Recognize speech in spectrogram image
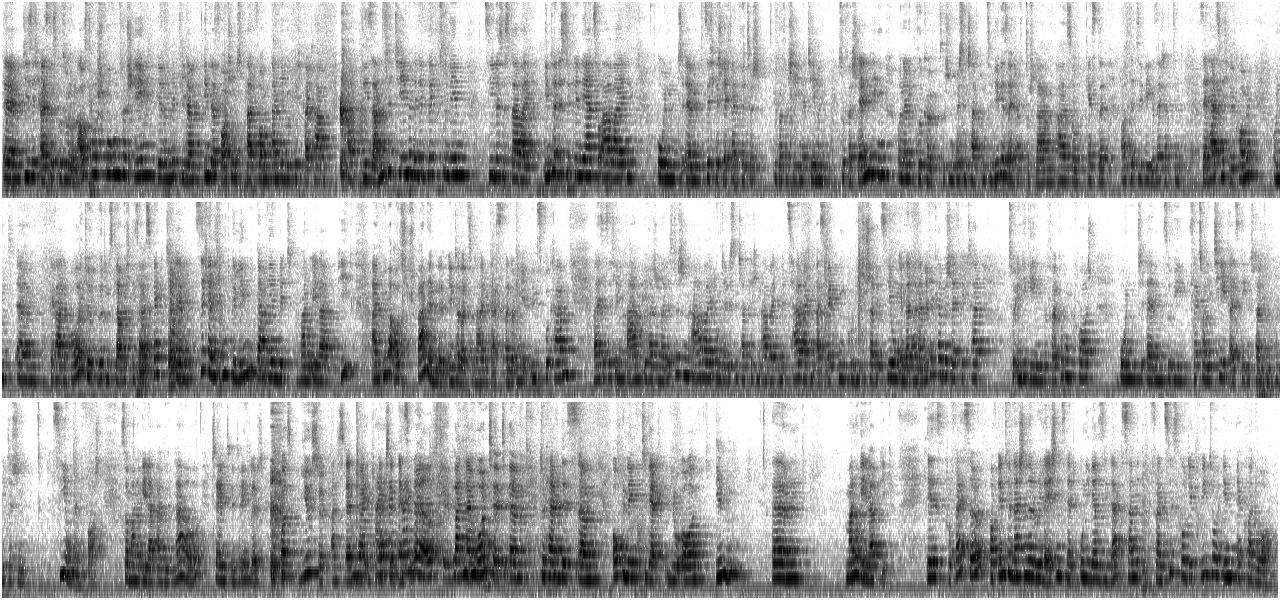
Ähm, die sich als Diskussion- und Austauschforum verstehen, deren Mitglieder in der Forschungsplattform dann die Möglichkeit haben, auch brisante Themen in den Blick zu nehmen. Ziel ist es dabei, interdisziplinär zu arbeiten und ähm, sich geschlechterkritisch über verschiedene Themen zu verständigen und eine Brücke zwischen Wissenschaft und Zivilgesellschaft zu schlagen. Also Gäste aus der Zivilgesellschaft sind sehr herzlich willkommen. Und ähm, gerade heute wird uns, glaube ich, dieser Aspekt ähm, sicherlich gut gelingen, da wir mit Manuela Pieck einen überaus spannenden internationalen Gast an der Uni Innsbruck haben, weil sie sich im Rahmen ihrer journalistischen Arbeit und der wissenschaftlichen Arbeit mit zahlreichen Aspekten politischer Beziehungen in Lateinamerika beschäftigt hat, zur indigenen Bevölkerung forscht und ähm, sowie Sexualität als Gegenstand von politischen Beziehungen forscht. So, Manuela, I will now change into English because you should understand my introduction as well. But I wanted um, to have this um, opening to get you all in. Um, Manuela Picq is professor of international relations at Universidad San Francisco de Quito in Ecuador.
